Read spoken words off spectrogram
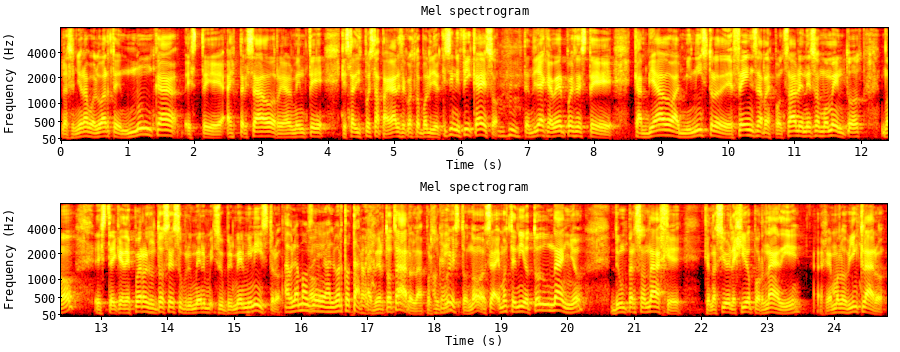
La señora Boluarte nunca este, ha expresado realmente que está dispuesta a pagar ese costo político. ¿Qué significa eso? Tendría que haber pues este, cambiado al ministro de Defensa responsable en esos momentos, ¿no? Este, que después resultó ser su primer, su primer ministro. Hablamos de Alberto Tarola. Alberto Tarola, por supuesto, ¿no? O sea, hemos tenido todo un año de un personaje que no ha sido elegido por nadie, dejémoslo bien claro,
